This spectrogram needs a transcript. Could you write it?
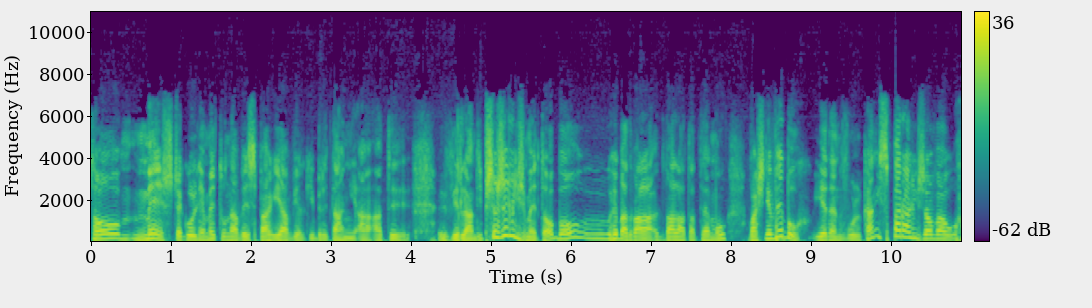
to my, szczególnie my tu na Wyspach, ja w Wielkiej Brytanii, a, a ty w Irlandii, przeżyliśmy to, bo chyba dwa, dwa lata temu właśnie wybuchł jeden wulkan i sparaliżował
